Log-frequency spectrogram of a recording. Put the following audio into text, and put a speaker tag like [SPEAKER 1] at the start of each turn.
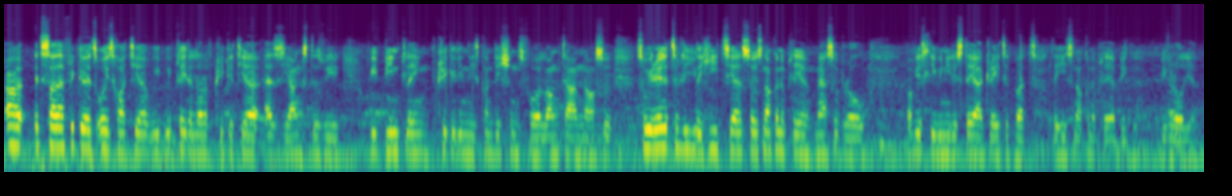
[SPEAKER 1] Uh, it's South Africa. It's always hot here. We, we played a lot of cricket here as youngsters. We we've been playing cricket in these conditions for a long time now. So so we relatively the heat here. So it's not going to play a massive role. Obviously, we need to stay hydrated, but the heat's not going to play a big big role here.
